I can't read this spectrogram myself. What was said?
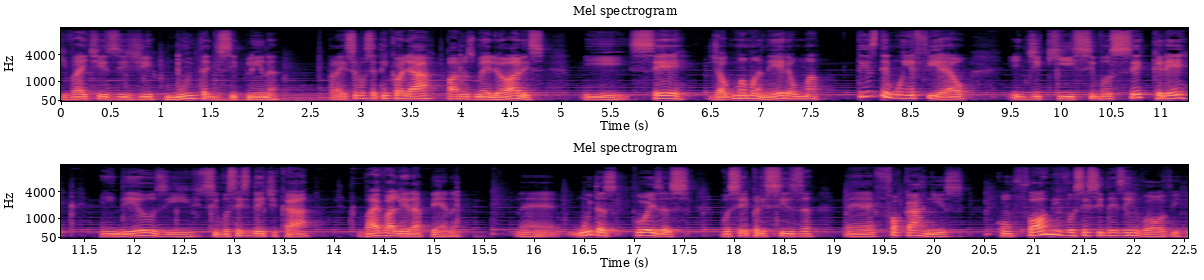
que vai te exigir muita disciplina. Para isso você tem que olhar para os melhores e ser de alguma maneira uma testemunha fiel de que se você crer em Deus e se você se dedicar, vai valer a pena. É, muitas coisas você precisa é, focar nisso. Conforme você se desenvolve,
